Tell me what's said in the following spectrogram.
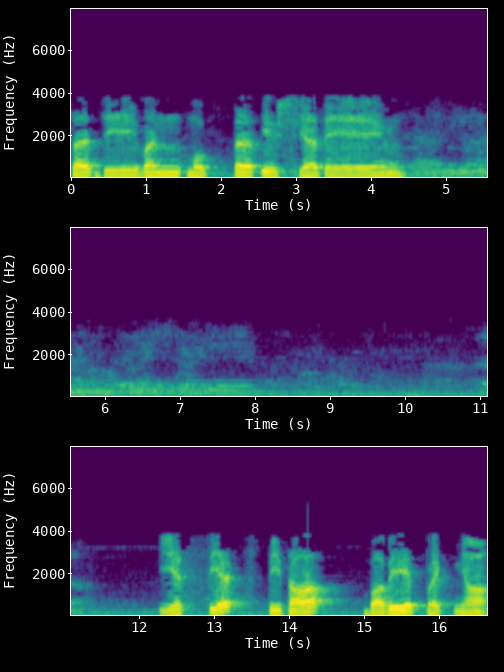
स जीवन्मुक्त இஷ்யதே எஸ்ய ஸ்திதா பவேத் பிரக்ஞா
